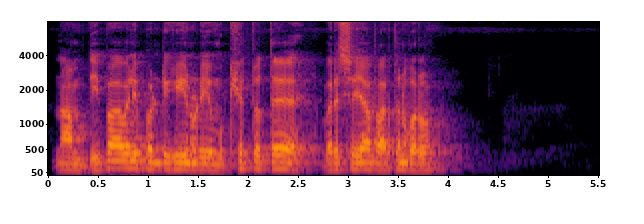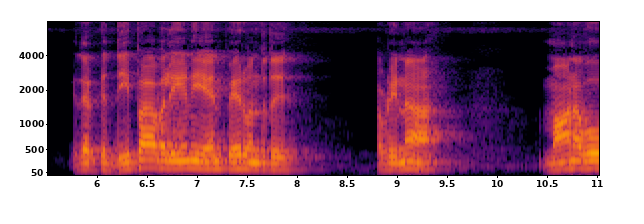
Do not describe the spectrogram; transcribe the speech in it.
நாம் தீபாவளி பண்டிகையினுடைய முக்கியத்துவத்தை வரிசையாக பார்த்துன்னு வரோம். இதற்கு தீபாவளின்னு ஏன் பேர் வந்தது? அப்படின்னா மாணவோ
